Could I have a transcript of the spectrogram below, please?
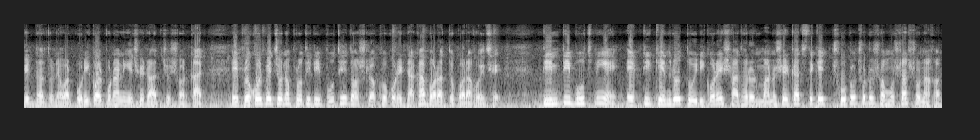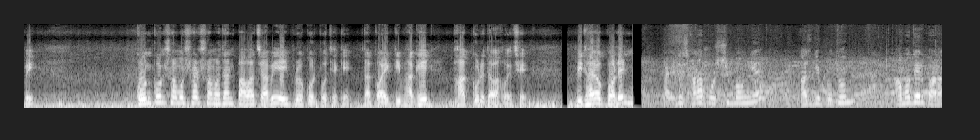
সিদ্ধান্ত নেওয়ার পরিকল্পনা নিয়েছে রাজ্য সরকার। এই প্রকল্পের জন্য প্রতিটি বুথে দশ লক্ষ করে টাকা বরাদ্দ করা হয়েছে। তিনটি বুথ নিয়ে একটি কেন্দ্র তৈরি করে সাধারণ মানুষের কাছ থেকে ছোট ছোট সমস্যা শোনা হবে। কোন কোন সমস্যার সমাধান পাওয়া যাবে এই প্রকল্প থেকে? তা কয়েকটি ভাগে ভাগ করে দেওয়া হয়েছে। বিধায়ক বলেন হ্যাঁ সারা পশ্চিমবঙ্গে আজকে প্রথম। আমাদের পাড়া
